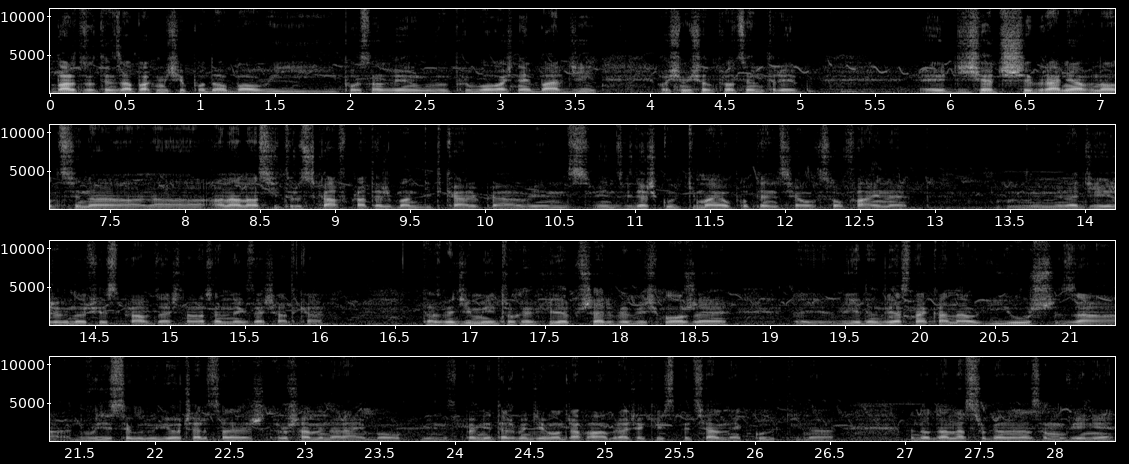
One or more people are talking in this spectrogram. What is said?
Bardzo ten zapach mi się podobał i postanowiłem go wypróbować najbardziej. 80% ryb. E, Dzisiaj trzy brania w nocy na, na ananas i truskawka, też bandit karpia, więc, więc widać kulki mają potencjał, są fajne. Mamy nadzieję, że będą się sprawdzać na następnych zasiadkach. Teraz będziemy mieli trochę chwilę przerwy, być może e, jeden wyjazd na kanał i już za 22 czerwca ruszamy na Rainbow, więc pewnie też będziemy od Rafała brać jakieś specjalne kulki, na, będą dla nas robione na zamówienie.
